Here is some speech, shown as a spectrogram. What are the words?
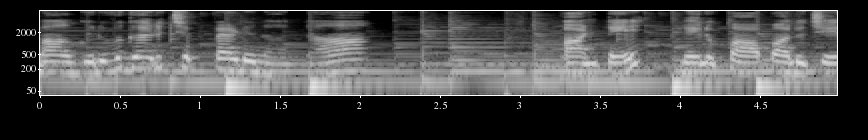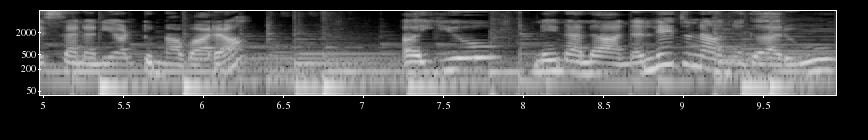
మా గురువుగారు చెప్పాడు నాన్నా. అంటే నేను పాపాలు చేశానని అంటున్నావారా? అయ్యో నేను అలా అనలేదు నాన్నగారు.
